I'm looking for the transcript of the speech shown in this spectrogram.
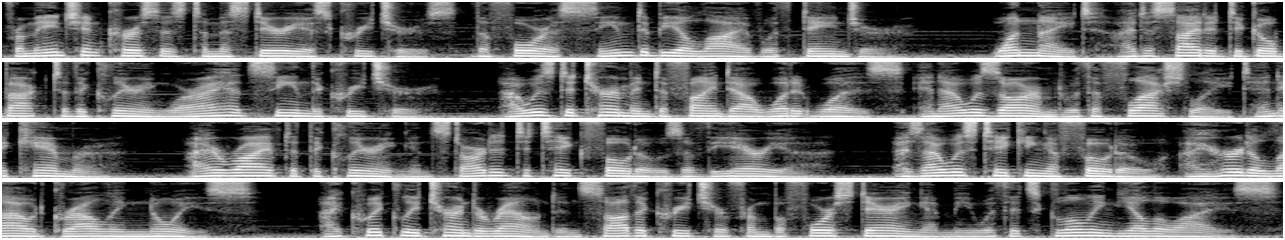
From ancient curses to mysterious creatures, the forest seemed to be alive with danger. One night, I decided to go back to the clearing where I had seen the creature. I was determined to find out what it was, and I was armed with a flashlight and a camera. I arrived at the clearing and started to take photos of the area. As I was taking a photo, I heard a loud growling noise. I quickly turned around and saw the creature from before staring at me with its glowing yellow eyes.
